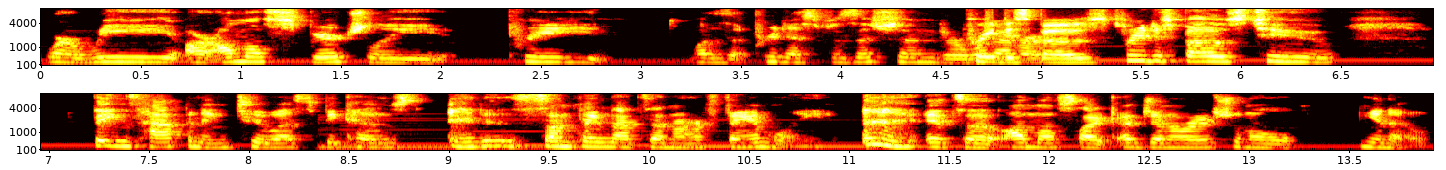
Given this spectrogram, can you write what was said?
where we are almost spiritually pre. What is it? Predispositioned or whatever Predisposed. predisposed to things happening to us because it is something that's in our family. it's a almost like a generational, you know,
